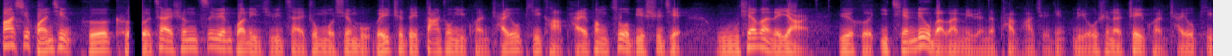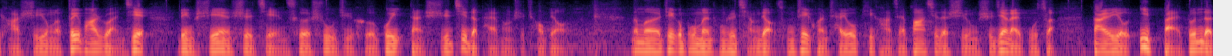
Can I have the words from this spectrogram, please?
巴西环境和可再生资源管理局在周末宣布，维持对大众一款柴油皮卡排放作弊事件五千万雷亚尔。约合一千六百万美元的判罚决定，理由是呢，这款柴油皮卡使用了非法软件，令实验室检测数据合规，但实际的排放是超标的。那么这个部门同时强调，从这款柴油皮卡在巴西的使用时间来估算，大约有一百吨的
